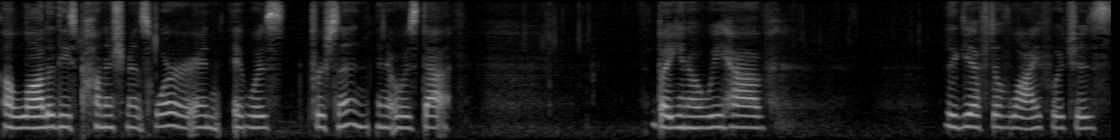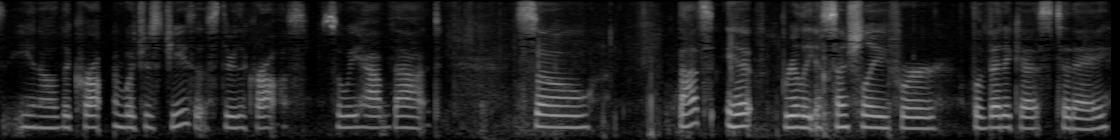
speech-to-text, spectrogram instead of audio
a lot of these punishments were, and it was for sin and it was death. But you know, we have the gift of life, which is, you know, the cross, which is Jesus through the cross. So we have that. So that's it, really, essentially, for Leviticus today.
